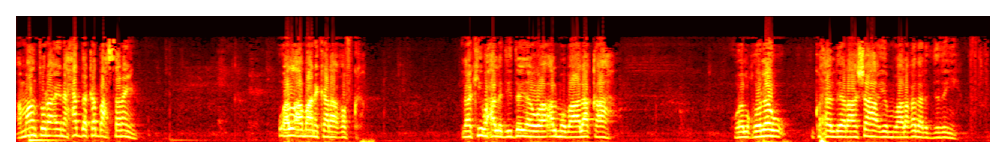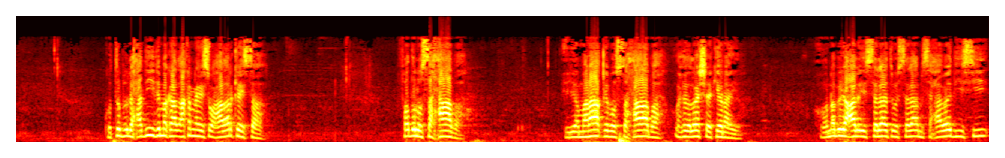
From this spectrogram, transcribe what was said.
ammaantuna ayna xadda ka baxsanayn waa la amaani karaa qofka laakin waxaa la diidan yahay waa almubaalaqa walqolow ku-xeel dheeraashaha iyo mubaalaqada la diidan yahay. Kutubulxadiidi markaad akrinayso waxaad arkaysaa fadlu saxaaba iyo manaaqib saxaaba wixii laga sheekeynayo. Oo nabiga caleyhi salaatu wasalaam saxaabadiisii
